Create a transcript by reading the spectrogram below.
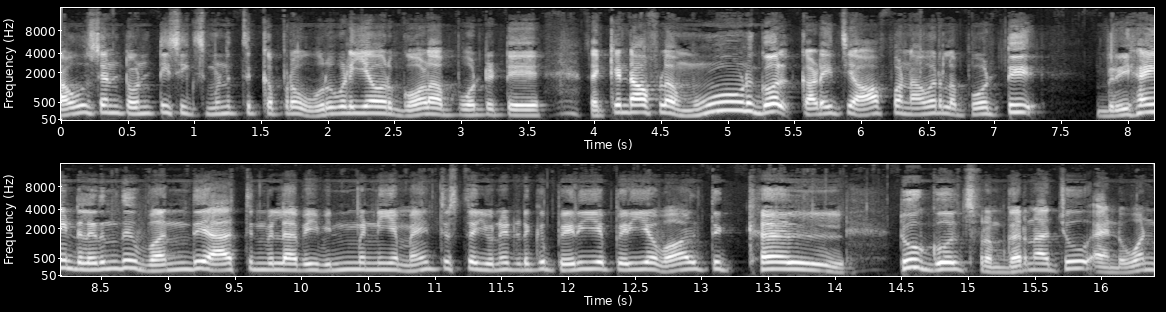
thousand twenty six மினிட்ஸுக்கு அப்புறம் ஒரு வழியாக ஒரு கோலா போட்டுட்டு செகண்ட் ஹாஃபில் மூணு கோல் கடைசி ஆஃப் அன் ஹவரில் போட்டு பிரிஹைண்ட்லேருந்து வந்து ஆஸ்டின் வில்லாவை வின் பண்ணிய மேன்செஸ்டர் யுனைடெடுக்கு பெரிய பெரிய வாழ்த்துக்கள். Two goals from Garnacho and one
